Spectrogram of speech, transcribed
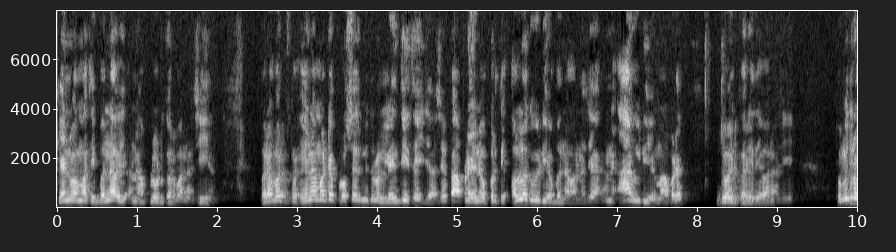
કેનવામાંથી બનાવી અને અપલોડ કરવાના છીએ. બરાબર? તો એના માટે પ્રોસેસ મિત્રો લેન્ધી થઈ જશે. તો આપણે એના ઉપરથી અલગ વીડિયો બનાવવાના છે અને આ વિડીયોમાં આપણે જોઈન કરી દેવાના છીએ. તો મિત્રો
